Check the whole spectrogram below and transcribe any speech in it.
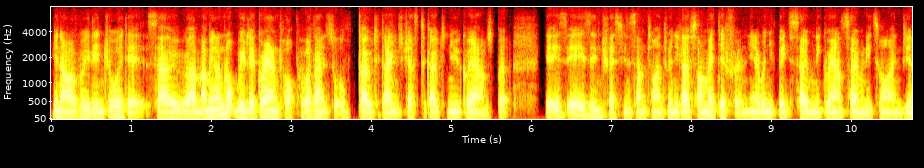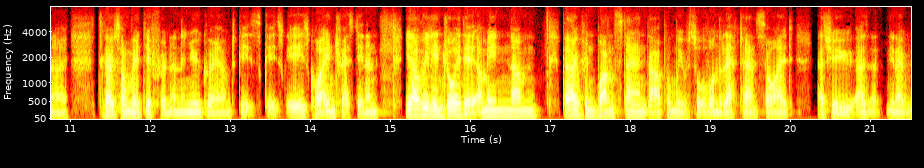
you know, I've really enjoyed it. So, um, I mean, I'm not really a ground hopper. I don't sort of go to games just to go to new grounds, but it is it is interesting sometimes when you go somewhere different. You know, when you've been to so many grounds so many times, you know, to go somewhere different and a new ground, it's, it's it is quite interesting. And yeah, I really enjoyed it. I mean, um, they opened one stand up, and we were sort of on the left hand side as you as you know,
